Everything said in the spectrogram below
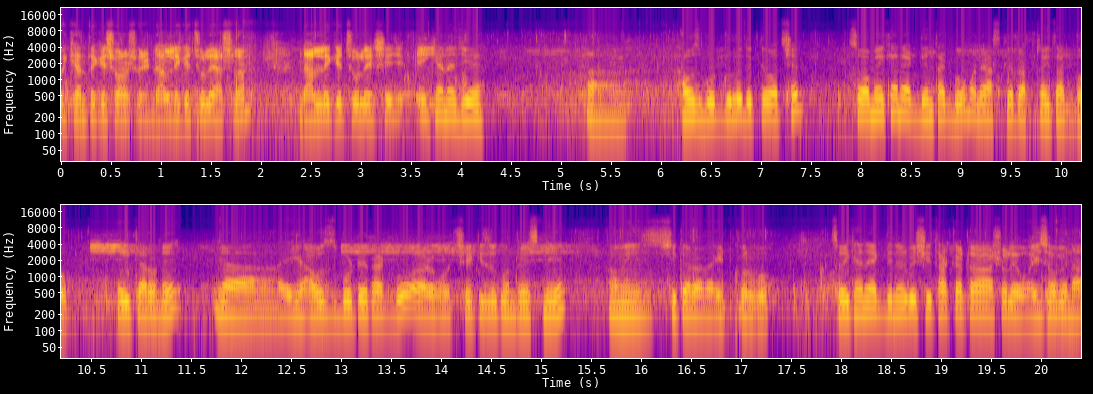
ওইখান থেকে সরাসরি ডাল লেকে চলে আসলাম। ডাল লেকে চলে এসে এইখানে যে হাউস বোটগুলো দেখতে পাচ্ছেন সো আমি এখানে একদিন থাকব মানে আজকের রাতটাই থাকব। এই কারণে এই হাউস বোটে থাকব, আর হচ্ছে কিছুক্ষণ রেস্ট নিয়ে আমি শিকারা রাইড করব। সো এখানে একদিনের বেশি থাকাটা আসলে ওয়াইজ হবে না।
